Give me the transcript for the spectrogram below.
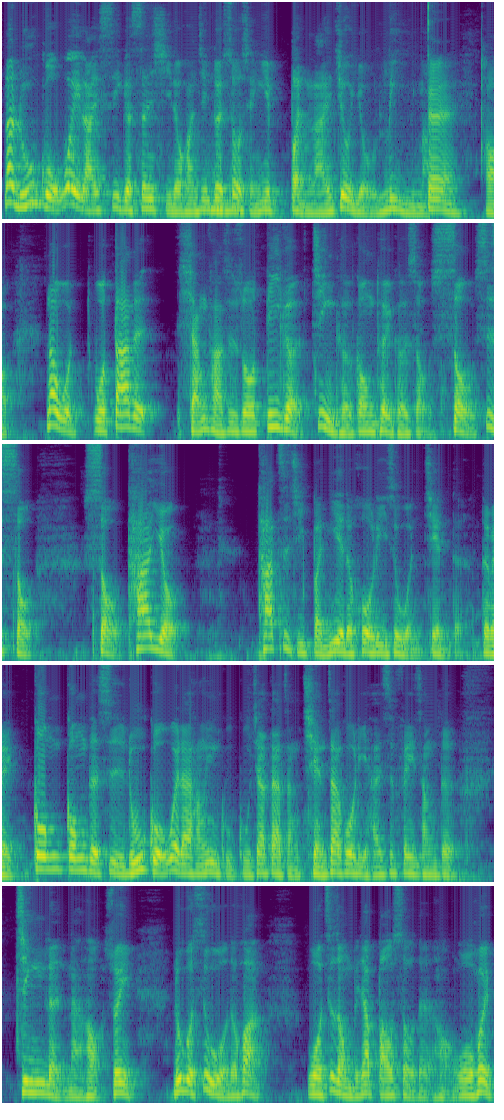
那如果未来是一个升息的环境，对寿险业本来就有利嘛？对，好，那我我搭的想法是说，第一个进可攻，退可守，守是守守，它有它自己本业的获利是稳健的，对不对？攻攻的是，如果未来航运股股价大涨，潜在获利还是非常的。惊人呐，哈！所以如果是我的话，我这种比较保守的哈，我会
